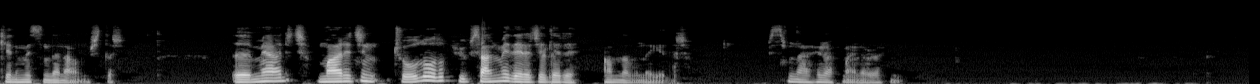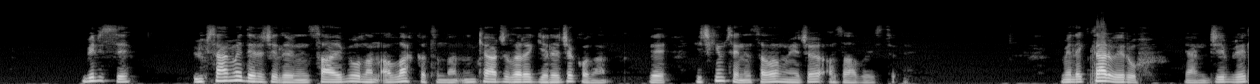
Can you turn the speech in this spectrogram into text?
kelimesinden almıştır. E, Me'ariç, maricin çoğulu olup yükselme dereceleri anlamına gelir. Bismillahirrahmanirrahim. Birisi, yükselme derecelerinin sahibi olan Allah katından inkarcılara gelecek olan ve hiç kimsenin savamayacağı azabı istedi. Melekler ve ruh, yani Cibril,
